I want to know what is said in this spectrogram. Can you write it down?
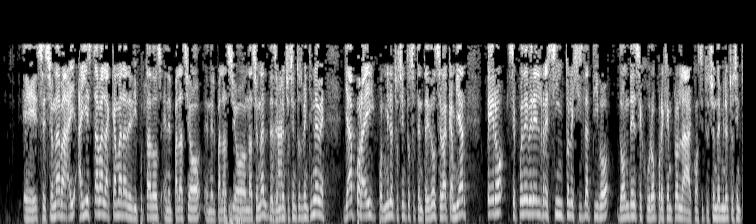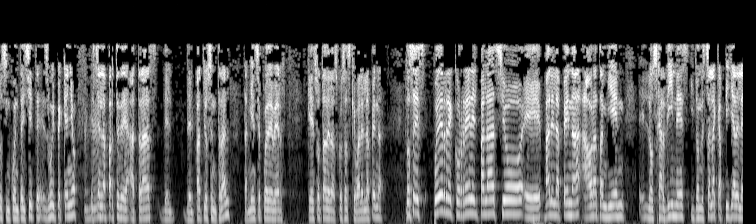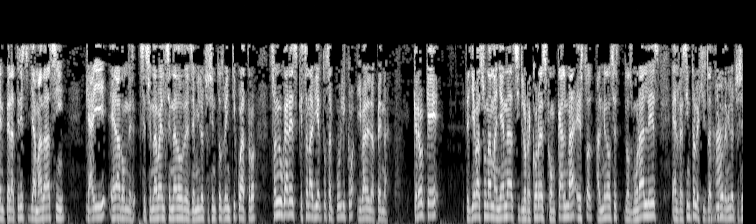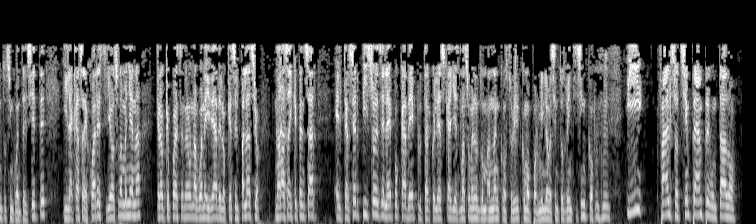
eh, sesionaba, ahí, ahí estaba la Cámara de Diputados en el Palacio, en el Palacio Nacional desde Ajá. 1829. Ya por ahí, por 1872 se va a cambiar, pero se puede ver el recinto legislativo donde se juró, por ejemplo, la Constitución de 1857. Es muy pequeño, está en la parte de atrás del, del patio central. También se puede ver que es otra de las cosas que vale la pena. Entonces, puede recorrer el palacio, eh, vale la pena. Ahora también eh, los jardines y donde está la capilla de la emperatriz llamada así, que ahí era donde sesionaba el Senado desde 1824, son lugares que están abiertos al público y vale la pena. Creo que te llevas una mañana si lo recorres con calma, esto al menos es los murales, el recinto legislativo Ajá. de 1857 y la casa de Juárez, te llevas una mañana, creo que puedes tener una buena idea de lo que es el palacio. Nada Claro. más hay que pensar, el tercer piso es de la época de Plutarco Elías Calles, más o menos lo mandan construir como por 1925. Y falso, siempre han preguntado,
